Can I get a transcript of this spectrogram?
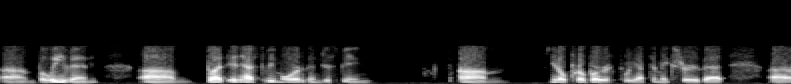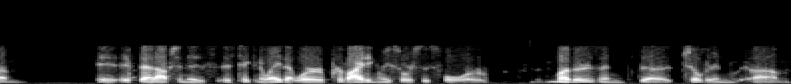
um, believe in. Um, but it has to be more than just being, um, you know, pro-birth. We have to make sure that um, if that option is is taken away, that we're providing resources for mothers and the children um,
